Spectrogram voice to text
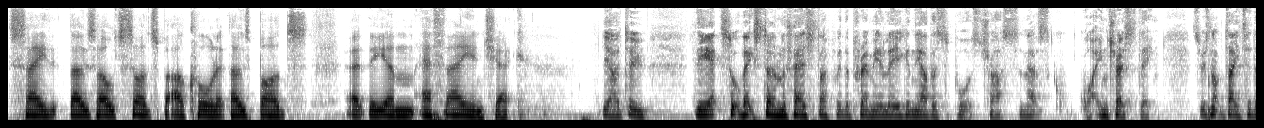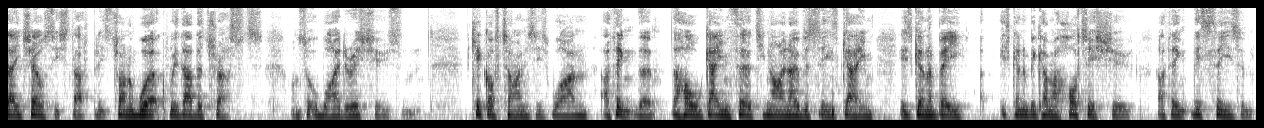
say those old sods, but I'll call it those bods at the um, FA in check. Yeah, I do the sort of external affairs stuff with the Premier League and the other sports trusts, and that's quite interesting. So it's not day to day Chelsea stuff, but it's trying to work with other trusts on sort of wider issues. And kickoff times is one. I think the the whole game thirty nine overseas game is going to be is going to become a hot issue. I think this season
